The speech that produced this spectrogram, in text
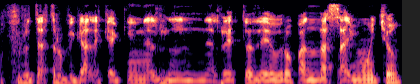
frutas tropicales que aquí en el, resto de Europa no las hay mucho,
